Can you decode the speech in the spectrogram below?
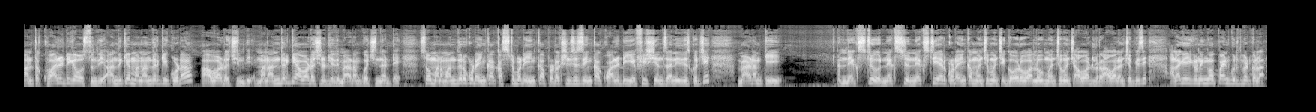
అంత క్వాలిటీగా వస్తుంది. అందుకే మనందరికీ కూడా అవార్డు వచ్చింది. మనందరికీ అవార్డు వచ్చినట్లేదు మేడంకి వచ్చిందంటే. సో మనమందరూ కూడా ఇంకా కష్టపడి ఇంకా ప్రొడక్షన్ చేసి ఇంకా క్వాలిటీ ఎఫిషియన్స్ అన్ని తీసుకొచ్చి మేడంకి నెక్స్ట్ నెక్స్ట్ నెక్స్ట్ ఇయర్ కూడా ఇంకా మంచి మంచి గౌరవాలు మంచి మంచి అవార్డులు రావాలని చెప్పేసి అలాగే ఇక్కడ ఇంకో పాయింట్ గుర్తుపెట్టుకోవాలి.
